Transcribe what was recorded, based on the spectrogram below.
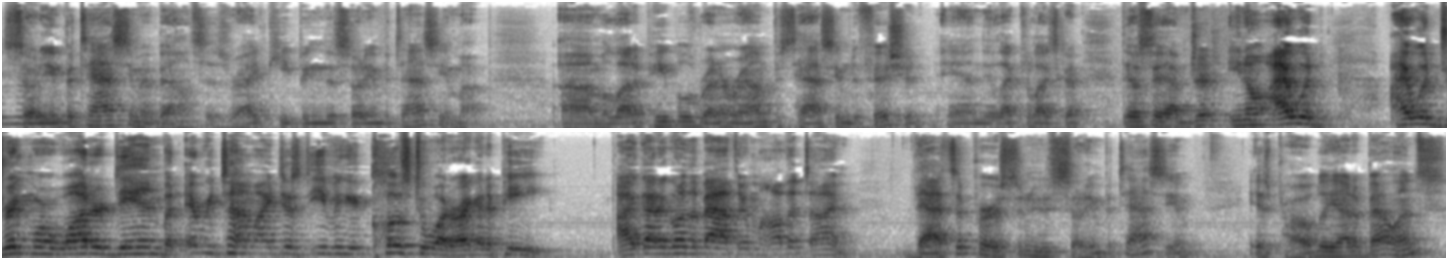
sodium potassium imbalances, right? Keeping the sodium potassium up. Um, a lot of people run around potassium deficient, and the electrolytes go. They'll say, "I'm, dr- you know, I would, I would drink more water, Dan, but every time I just even get close to water, I got to pee. I got to go to the bathroom all the time." That's a person whose sodium potassium is probably out of balance,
